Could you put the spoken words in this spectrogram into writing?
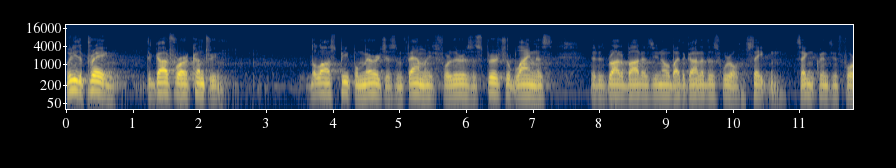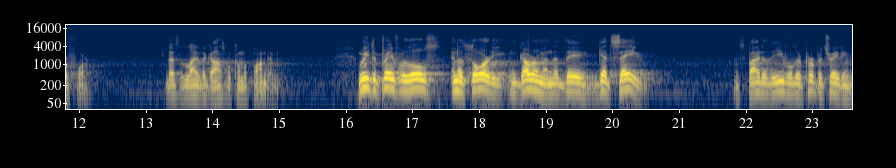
We need to pray to God for our country, the lost people, marriages, and families, for there is a spiritual blindness that is brought about, as you know, by the God of this world, Satan. 2 Corinthians 4 4. That's the light of the gospel come upon them. We need to pray for those in authority and government that they get saved in spite of the evil they're perpetrating.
